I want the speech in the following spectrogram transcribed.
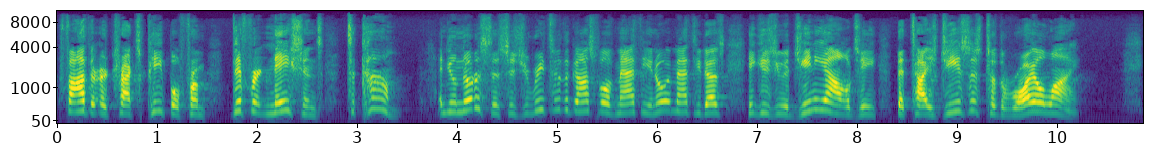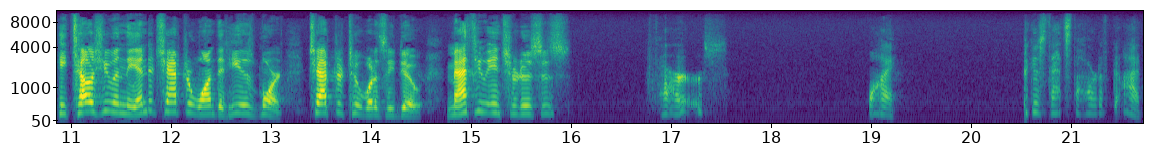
Father attracts people from different nations to come. And you'll notice this as you read through the Gospel of Matthew. You know what Matthew does? He gives you a genealogy that ties Jesus to the royal line. He tells you in the end of chapter 1 that he is born. Chapter 2, what does he do? Matthew introduces foreigners. Why? Because that's the heart of God.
